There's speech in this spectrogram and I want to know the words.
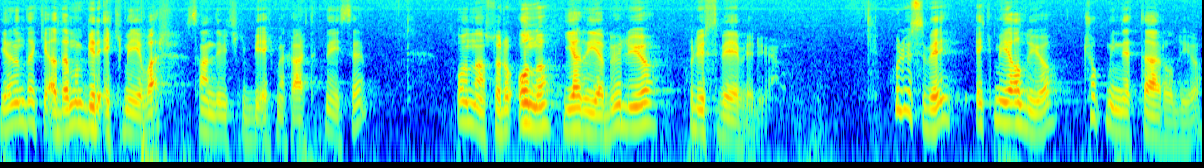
Yanındaki adamın bir ekmeği var. Sandviç gibi bir ekmek artık neyse. Ondan sonra onu yarıya bölüyor, Hulusi Bey'e veriyor. Hulusi Bey ekmeği alıyor, çok minnettar oluyor.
